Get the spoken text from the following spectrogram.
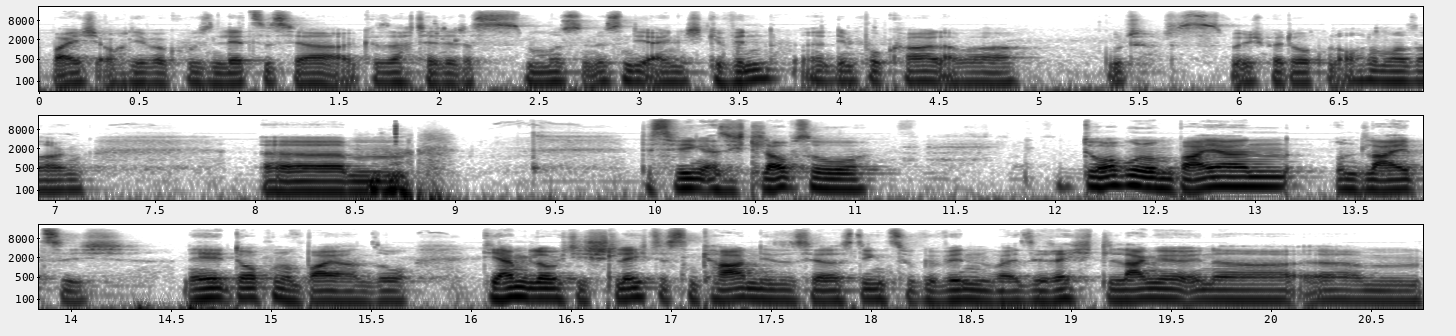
wobei ich auch Leverkusen letztes Jahr gesagt hätte, das muss, müssen die eigentlich gewinnen, äh, den Pokal, aber gut, das würde ich bei Dortmund auch nochmal sagen. Ähm, mhm. Deswegen, also ich glaube so, Dortmund und Bayern und Leipzig, nee, Dortmund und Bayern, so, die haben, glaube ich, die schlechtesten Karten dieses Jahr, das Ding zu gewinnen, weil sie recht lange in, einer, ähm,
